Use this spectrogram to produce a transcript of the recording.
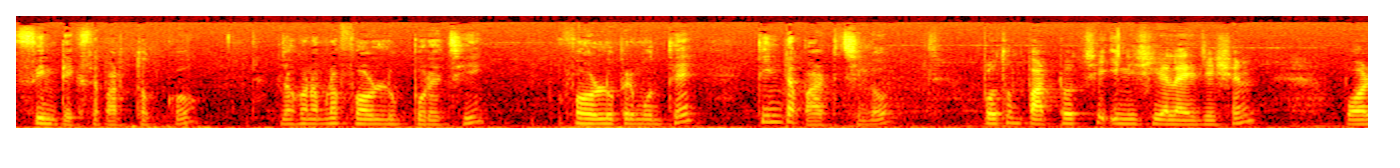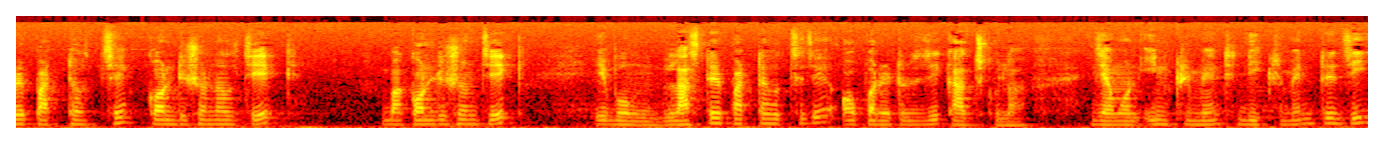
সিনটেক্সে পার্থক্য। যখন আমরা ফর লুপ পড়েছি ফর লুপের মধ্যে তিনটা পার্ট ছিল। প্রথম পার্টটা হচ্ছে ইনিশিয়ালাইজেশন পরের পার্টটা হচ্ছে কন্ডিশনাল চেক বা কন্ডিশন চেক এবং লাস্টের পার্টটা হচ্ছে যে অপারেটরের যে কাজগুলো, যেমন ইনক্রিমেন্ট ডিক্রিমেন্টের যেই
